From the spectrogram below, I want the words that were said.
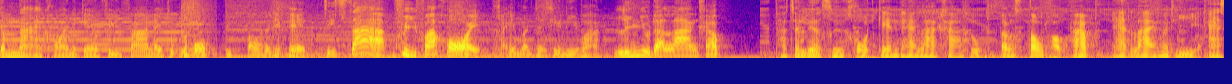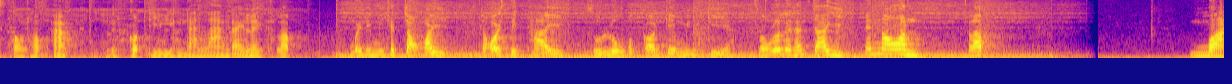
จำหน่ายคอยในเกมฟีฟ่าในทุกระบบ ติดต่อได้ที่เพจซิซ่าฟีฟ่าคอย ใครให้มันใจชื่อนี้วะ ลิงก์อยู่ด้านล่างครับ ถ้าจะเลือกซื้อโค้ดเกมแท้ราคาถูกต้อง Store Top Up แอดไลน์มาที่ @store top up หรือกดที่ลิงก์ด้านล่างได้เลยครับ ไม่ได้มีแค่จอย จอยสติ๊กไทย ศูนย์รวมอุปกรณ์เกมมิ่งเกียร์ส่งรถเลยทันใจแน่นอนครับ มา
